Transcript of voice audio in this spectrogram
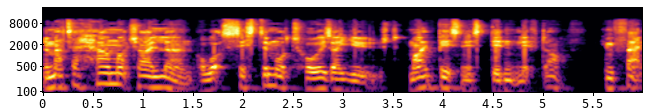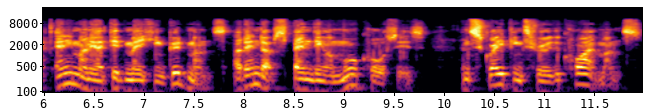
No matter how much I learned or what system or toys I used, my business didn't lift off. In fact, any money I did make in good months, I'd end up spending on more courses and scraping through the quiet months.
